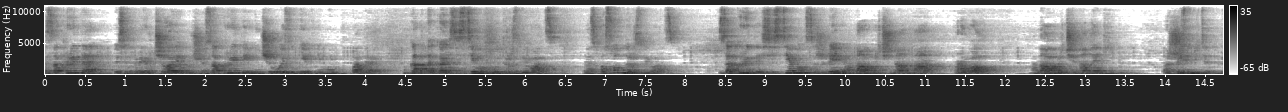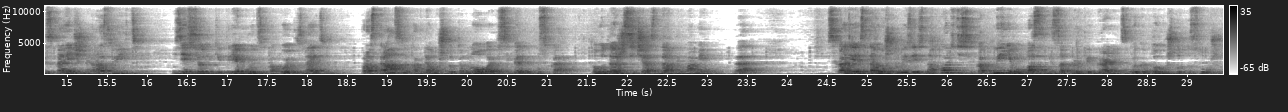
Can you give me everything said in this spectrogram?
закрытая, если, например, человек очень закрытый, ничего извне к нему не попадает, как такая система будет развиваться? Она способна развиваться? Закрытая система, к сожалению, она обречена на провал, она обречена на гибель. А жизнь ведь это бесконечное развитие. И здесь все-таки требуется какое-то, знаете, пространство, когда мы что-то новое в себя допускаем. Ну вот даже сейчас, в данный момент, да, исходя из того, что вы здесь находитесь, как минимум у вас не закрытые границы, вы готовы что-то слушать.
